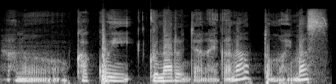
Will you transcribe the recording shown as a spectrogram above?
あの、かっこいいくなるんじゃないかなと思います。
